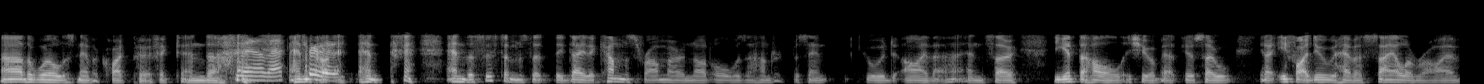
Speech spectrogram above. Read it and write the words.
uh, the world is never quite perfect, and uh, well, that's and, true. and and the systems that the data comes from are not always 100% good either. And so you get the whole issue about, you know, so, you know, if I do have a sale arrive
